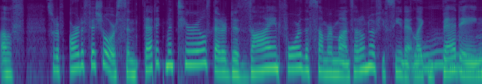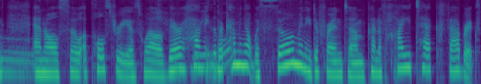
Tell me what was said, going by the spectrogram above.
of sort of artificial or synthetic materials that are designed for the summer months. I don't know if you've seen it, like bedding and also upholstery as well. They're having, they're coming up with so many different um, kind of high tech fabrics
